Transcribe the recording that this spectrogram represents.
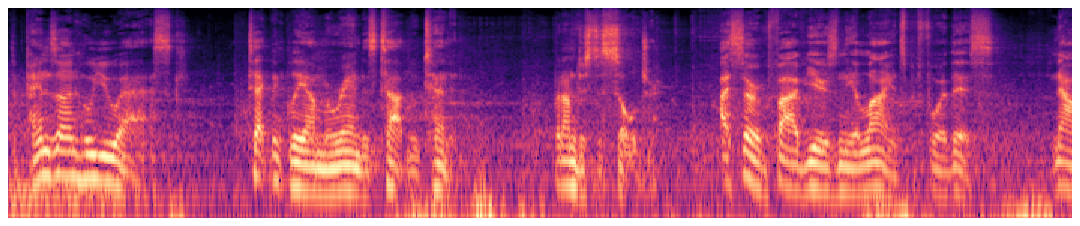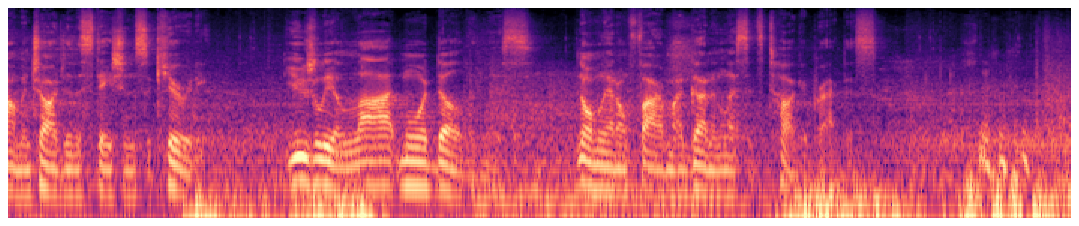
Depends on who you ask. Technically, I'm Miranda's top lieutenant. But I'm just a soldier. I served five years in the Alliance before this. Now I'm in charge of the station's security. Usually a lot more dull than this. Normally I don't fire my gun unless it's target practice.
